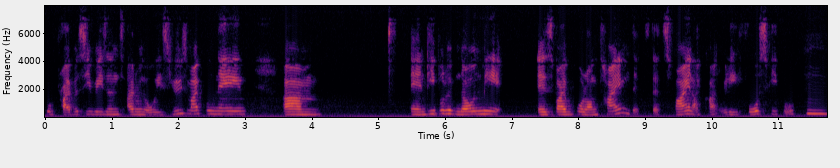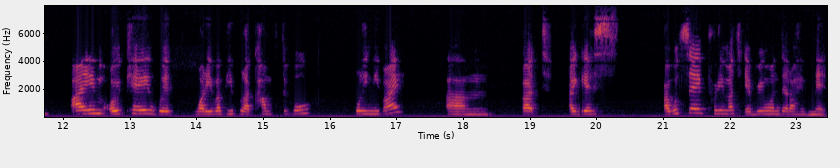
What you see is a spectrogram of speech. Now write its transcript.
for privacy reasons, I don't always use my full name. Um, and people who've known me as Bible for a long time, that's that's fine. I can't really force people. Mm. I'm okay with whatever people are comfortable calling me by. Um, but I guess I would say pretty much everyone that I have met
